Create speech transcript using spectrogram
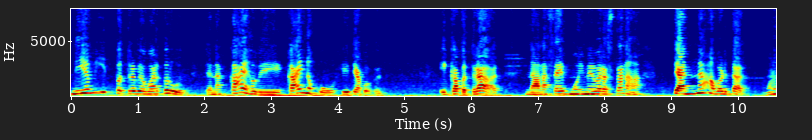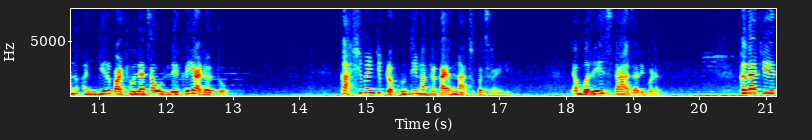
नियमित पत्रव्यवहार करून त्यांना काय हवे काय नको हे त्या बघत. एका पत्रात नानासाहेब मोहिमेवर असताना त्यांना आवडतात म्हणून अंजीर पाठवल्याचा उल्लेखही आढळतो. काशीबाईंची प्रकृती मात्र कायम नाजूकच राहिली. त्या बरेचदा आजारी पडत. कदाचित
